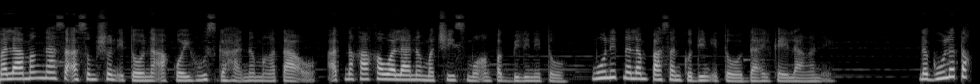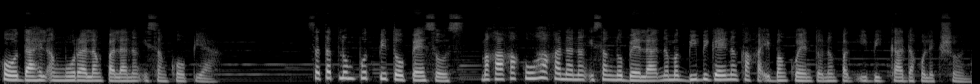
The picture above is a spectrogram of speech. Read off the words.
Malamang nasa asumsyon ito na ako'y husgahan ng mga tao at nakakawala ng machismo ang pagbili nito, ngunit nalampasan ko din ito dahil kailangan eh. Nagulat ako dahil ang mura lang pala ng isang kopya. Sa 37 pesos, makakakuha ka na ng isang nobela na magbibigay ng kakaibang kwento ng pag-ibig kada koleksyon.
